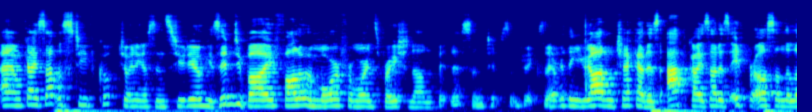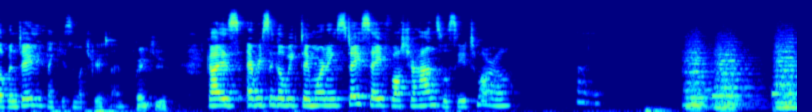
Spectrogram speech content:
Um, guys, that was Steve Cook joining us in studio. He's in Dubai. Follow him more for more inspiration on fitness and tips and tricks and everything you got. And check out his app, guys. That is it for us on the Lovin Daily. Thank you so much for your time. Thank you. Guys, every single weekday morning, stay safe, wash your hands. We'll see you tomorrow. Bye.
